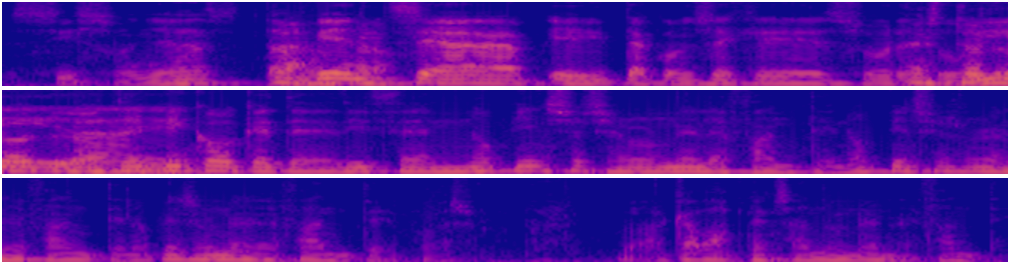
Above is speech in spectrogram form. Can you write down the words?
si soñás Claro, también claro. sea y te aconseje sobre Esto tu es lo, vida. lo y- típico que te dicen, no pienses en un elefante, no pienses en un elefante, no pienses en un elefante. Pues, pues acabas pensando en un elefante.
